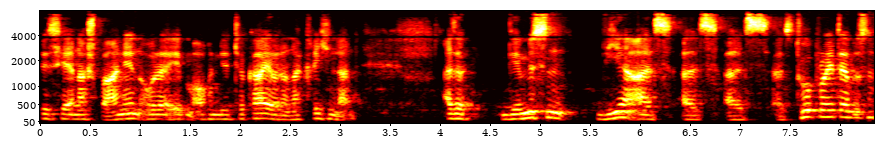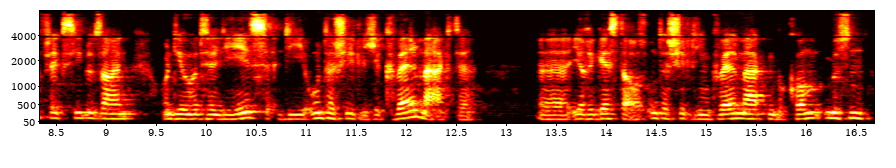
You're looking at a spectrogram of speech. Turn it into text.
bisher nach Spanien oder eben auch in die Türkei oder nach Griechenland. Also wir müssen wir als, als, als, als Touroperator müssen flexibel sein und die Hoteliers, die unterschiedliche Quellmärkte äh, ihre Gäste aus unterschiedlichen Quellmärkten bekommen, müssen,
